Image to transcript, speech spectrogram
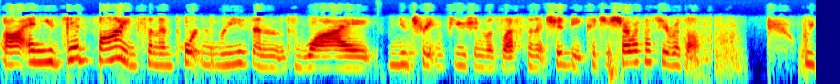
Uh, and you did find some important reasons why nutrient infusion was less than it should be. Could you share with us your results? We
